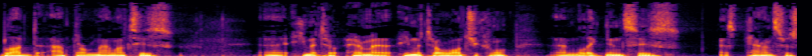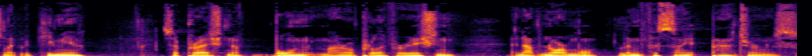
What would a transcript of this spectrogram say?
blood abnormalities, uh, hematological uh, malignancies, as cancers like leukemia, suppression of bone marrow proliferation, and abnormal lymphocyte patterns.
